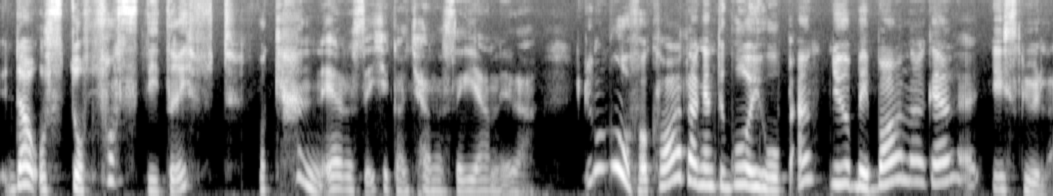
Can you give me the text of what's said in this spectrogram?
det å stå fast i drift. For hvem er det som ikke kan kjenne seg igjen i det? Du må få hverdagen til å gå i hop, enten du jobber i barnehage eller i skole.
